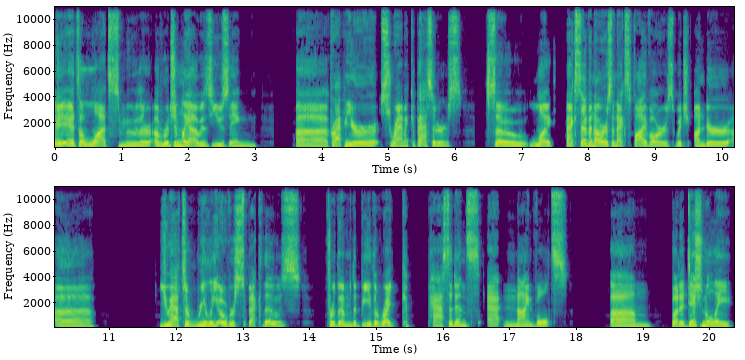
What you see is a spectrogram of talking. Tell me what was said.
it- it's a lot smoother. Originally i was using uh crappier ceramic capacitors so like x7rs and x5rs which under uh you have to really overspec those for them to be the right capacitance at 9 volts um but additionally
